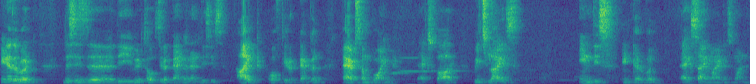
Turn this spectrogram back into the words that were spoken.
In other words this is uh, the width of the rectangle and this is height of the rectangle at some point x bar which lies in this interval xi minus 1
